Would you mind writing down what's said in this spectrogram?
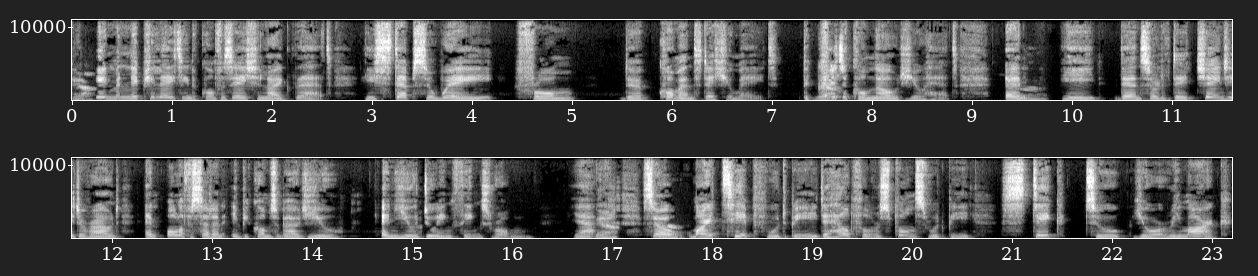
Yeah. In manipulating the conversation like that, he steps away from the comment that you made, the yeah. critical note you had. And mm. he then sort of, they change it around and all of a sudden it becomes about you and you doing things wrong. Yeah. yeah. So yeah. my tip would be the helpful response would be stick to your remark.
